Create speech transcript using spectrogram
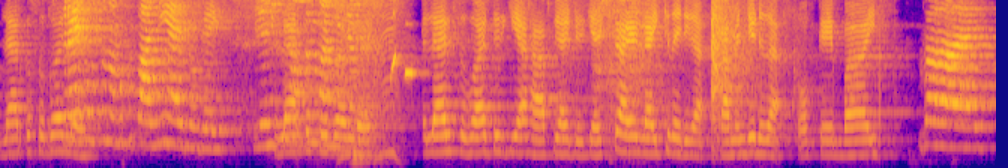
എല്ലാവർക്കും സുഖമല്ലേ? എല്ലാവർക്കും സുഖമല്ലേ? എല്ലാവരും സുഖമായിട്ടിരിക്കുക ഹാപ്പി ആയിട്ടിരിക്കുക. ഇഷ്ടമായോ ലൈക്ക് തരിക കമന്റ് ഇടുക. ഓക്കെ ബൈ ബൈ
